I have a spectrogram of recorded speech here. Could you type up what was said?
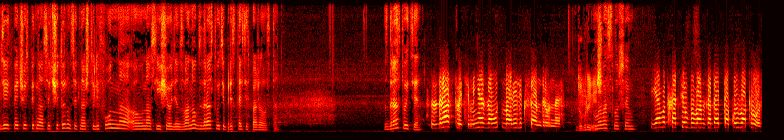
956-15-14, наш телефон. А у нас еще один звонок. Здравствуйте, представьтесь, пожалуйста. Здравствуйте. Здравствуйте, меня зовут Мария Александровна. Добрый вечер. Мы вас слушаем. Я вот хотел бы вам задать такой вопрос.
